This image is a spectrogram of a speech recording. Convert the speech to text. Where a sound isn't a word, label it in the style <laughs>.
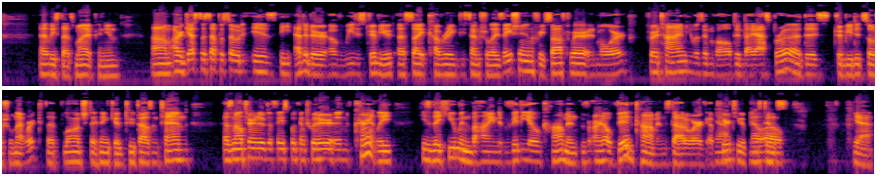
At least that's my opinion. Um, our guest this episode is the editor of We Distribute, a site covering decentralization, free software, and more. For a time, he was involved in Diaspora, a distributed social network that launched, I think, in 2010 as an alternative to Facebook and Twitter. And currently, he's the human behind Video Commons, or no, VidCommons.org, a Yeah. peer-to-peer No, instance. Yeah.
